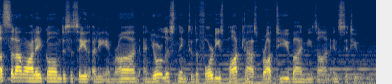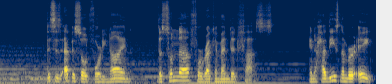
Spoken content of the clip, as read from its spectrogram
Assalamu alaikum, this is Sayyid Ali Imran, and you're listening to the 40s podcast brought to you by Mizan Institute. This is episode 49 The Sunnah for Recommended Fasts. In Hadith number 8,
